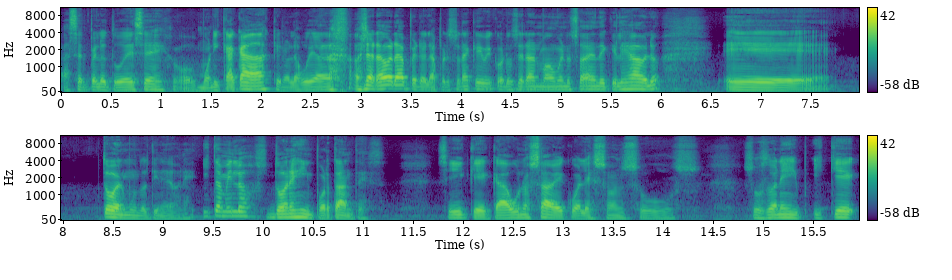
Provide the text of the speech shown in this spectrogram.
hacer pelotudeces o monicacadas, que no las voy a hablar ahora, pero las personas que me conocerán más o menos saben de qué les hablo. Eh, todo el mundo tiene dones. Y también los dones importantes, ¿sí? que cada uno sabe cuáles son sus, sus dones y, qué,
